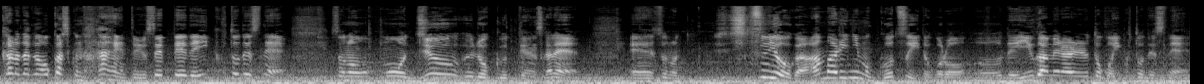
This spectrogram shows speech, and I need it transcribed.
体がおかしくならへんという設定でいくとですね、その、もう16っていうんですかね、えーその、質量があまりにもごついところで歪められるとこ行くとですね、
